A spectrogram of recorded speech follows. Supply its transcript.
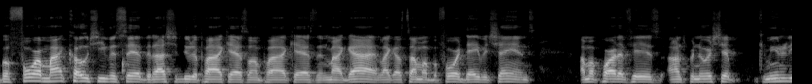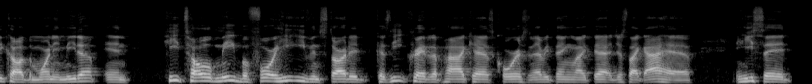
before my coach even said that I should do the podcast on podcast, and my guy, like I was talking about before, David Shands, I'm a part of his entrepreneurship community called the Morning Meetup, and he told me before he even started because he created a podcast course and everything like that, just like I have, and he said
